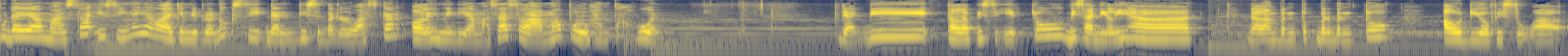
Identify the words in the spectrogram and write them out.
budaya massa isinya yang lazim diproduksi dan disebarluaskan oleh media massa selama puluhan tahun. Jadi, televisi itu bisa dilihat dalam bentuk berbentuk audiovisual.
